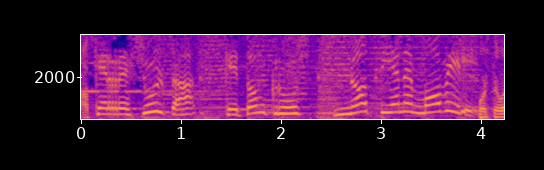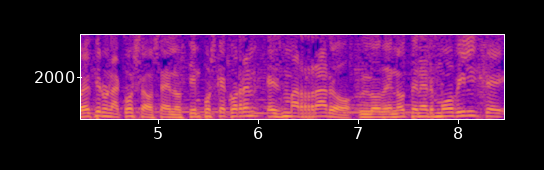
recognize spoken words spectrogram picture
Ah. Que resulta que Tom Cruise no tiene móvil. Pues te voy a decir una cosa, o sea, en los tiempos que corren es más raro lo de no tener móvil que,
